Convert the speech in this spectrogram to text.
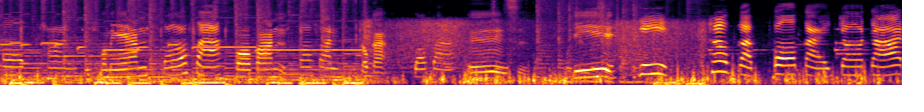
พอพันบอแมนปอฟ้าปอฟันปอฟัน เรากะ ปอฟ้า เออ 这次我一真的是找 D เท่ากับกอไก่จอจาน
